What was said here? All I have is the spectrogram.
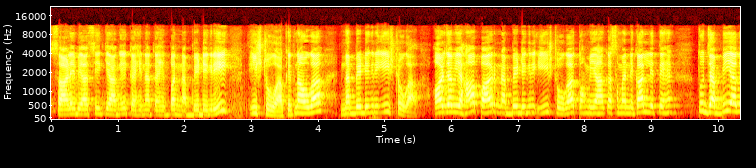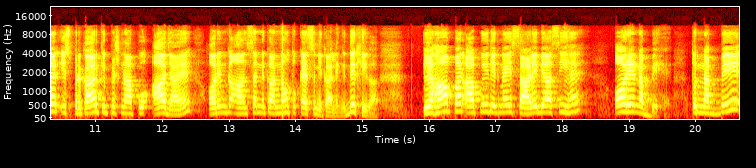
साढ़े बयासी के आगे कहीं ना कहीं पर नब्बे डिग्री ईस्ट होगा। कितना होगा? नब्बे डिग्री ईस्ट होगा। और जब यहाँ पर नब्बे डिग्री ईस्ट होगा तो हम यहाँ का समय निकाल लेते हैं। तो जब भी अगर इस प्रकार के प्रश्न आपको आ जाए और इनका आंसर निकालना हो तो कैसे निकालेंगे? देखिएगा, यहाँ पर आपको ये देखना है साढ़े बयासी है और ये नब्बे है। तो नब्बे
